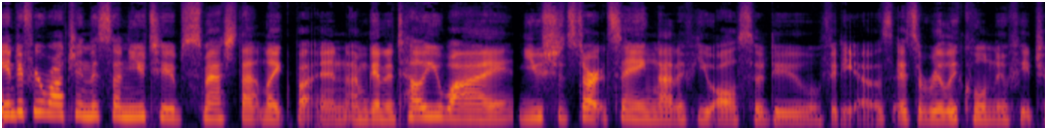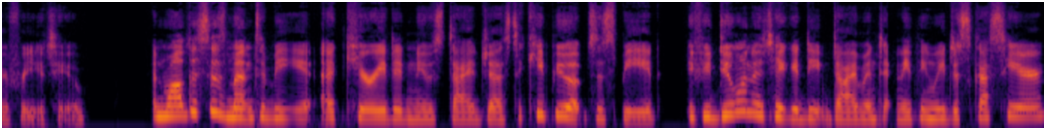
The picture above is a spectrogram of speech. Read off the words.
And if you're watching this on YouTube, smash that like button. I'm going to tell you why you should start saying that if you also do videos. It's a really cool new feature for YouTube. And while this is meant to be a curated news digest to keep you up to speed, if you do want to take a deep dive into anything we discuss here,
